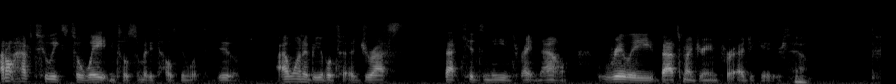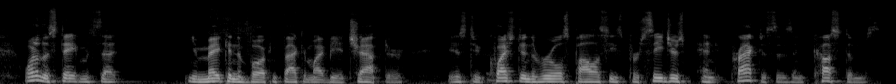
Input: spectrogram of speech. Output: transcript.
I don't have two weeks to wait until somebody tells me what to do. I want to be able to address that kid's needs right now. really, that's my dream for educators. Yeah. One of the statements that you make in the book, in fact, it might be a chapter, is to question the rules, policies, procedures, and practices and customs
